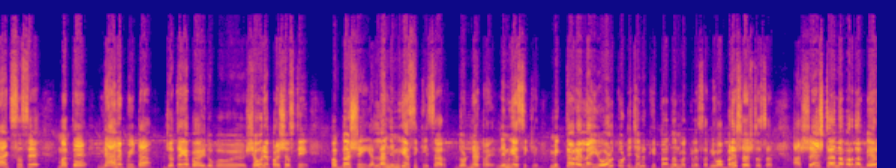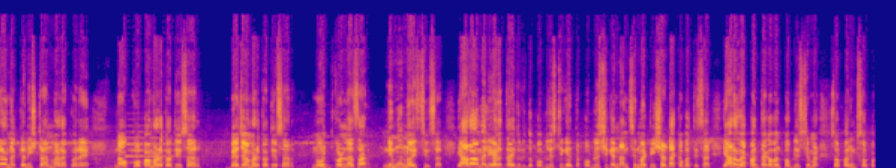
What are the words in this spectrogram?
ಮ್ಯಾಕ್ಸಸೆ ಮತ್ತು ಜ್ಞಾನಪೀಠ ಜೊತೆಗೆ ಇದು ಶೌರ್ಯ ಪ್ರಶಸ್ತಿ, ಪದ್ಮಶ್ರೀ ಎಲ್ಲ ನಿಮಗೆ ಸಿಕ್ಕಲಿ ಸರ್ ದೊಡ್ಡ ನಟ್ರೆ ನಿಮಗೆ ಸಿಕ್ಕಲಿ ಮಿಕ್ತವರೆಲ್ಲ ಏಳು ಕೋಟಿ ಜನ ಕಿತ್ತೋದು ನನ್ನ ಮಕ್ಕಳೇ ಸರ್ ನೀವು ಒಬ್ಬರೇ ಶ್ರೇಷ್ಠ ಸರ್ ಆ ಶ್ರೇಷ್ಠ ಅನ್ನೋ ಬರ್ದಲ್ಲಿ ಬೇರೆಯವ್ರನ್ನ ಕನಿಷ್ಠ ಅನ್ ಮಾಡಕ್ಕೋರೆ ನಾವು ಕೋಪ ಮಾಡ್ಕೋತೀವಿ ಸರ್ ಬೇಜಾರು ಮಾಡ್ಕೋತೀವಿ ಸರ್. ನೋಡ್ಕೊಳ್ಳ ಸರ್, ನಿಮ್ಮನ್ನು ನೋಯಿಸ್ತೀವಿ ಸರ್. ಯಾರೋ ಆಮೇಲೆ ಹೇಳ್ತಾ ಇದ್ರು, ಇದು ಪಬ್ಲಿಸ್ಟಿಗೆ ಅಂತ. ಪಬ್ಲಿಸ್ಟಿಗೆ ನನ್ನ ಸಿನಿಮಾ ಟಿ ಶರ್ಟ್ ಹಾಕೋಬತ್ತಿ ಸರ್. ಯಾರೋ ವೆಪನ್ ತಗೊಬಂದು ಪಬ್ಲಿಸಿಟಿ ಮಾಡಿ ಸ್ವಲ್ಪ ನಿಮ್ಗೆ ಸ್ವಲ್ಪ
